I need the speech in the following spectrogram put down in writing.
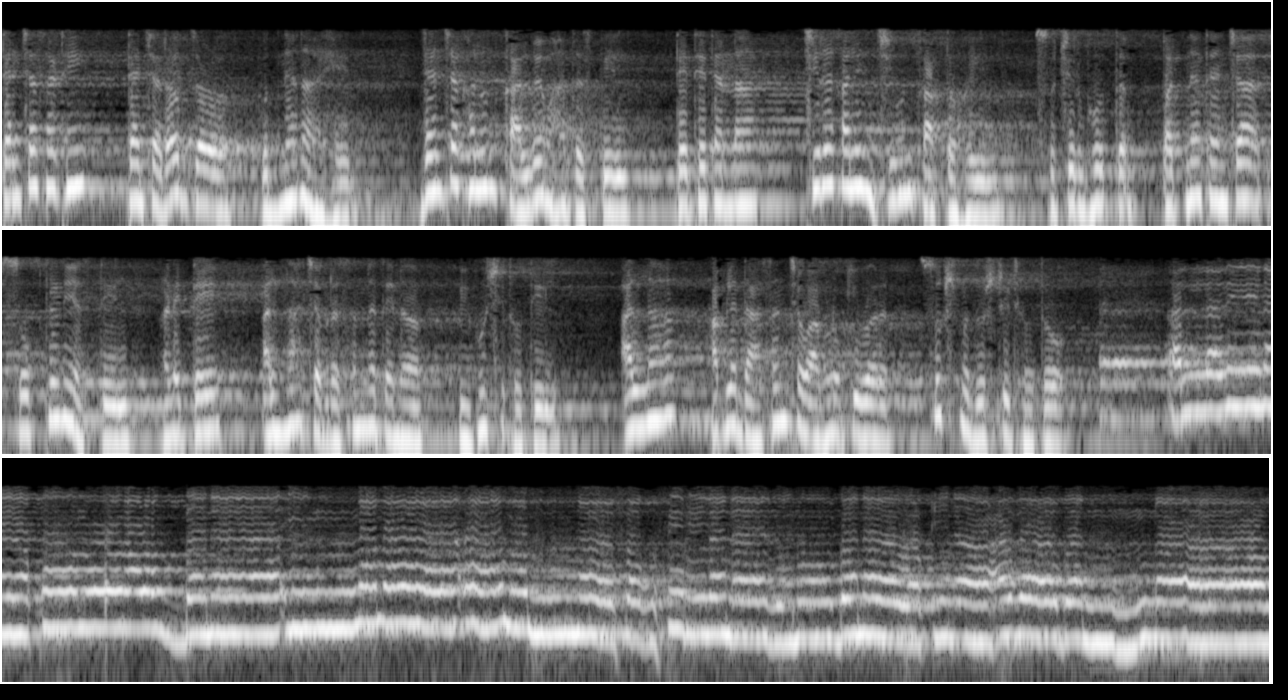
त्यांच्यासाठी त्यांच्या रबजवळ उज्ञानं आहेत ज्यांच्या खालून कालवे वाहत असतील तेथे त्यांना चिरकालीन जीवन प्राप्त होईल सुचिरभूत पत्न्या त्यांच्या सोबतिणी असतील आणि ते अल्लाच्या प्रसन्नतेनं विभूषित होतील अल्लाह आपल्या दासांच्या वागणुकीवर सूक्ष्म दृष्टी ठेवतो الذين يقولون ربنا إننا آمنا فاغفر لنا ذنوبنا وقنا عذاب النار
